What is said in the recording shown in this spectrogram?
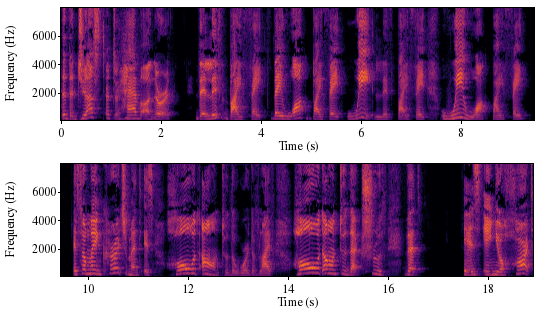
that the just are to have on earth, they live by faith. They walk by faith. We live by faith. We walk by faith. And so my encouragement is hold on to the word of life. Hold on to that truth that is in your heart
